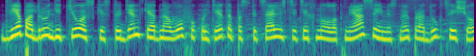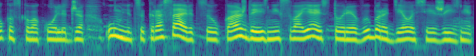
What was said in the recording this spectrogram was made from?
Две подруги-тезки, студентки одного факультета по специальности технолог мяса и мясной продукции Щелковского колледжа. Умницы, красавицы, у каждой из них своя история выбора дела всей жизни.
